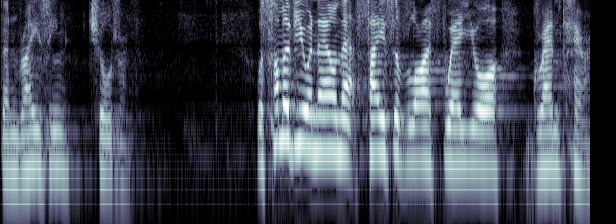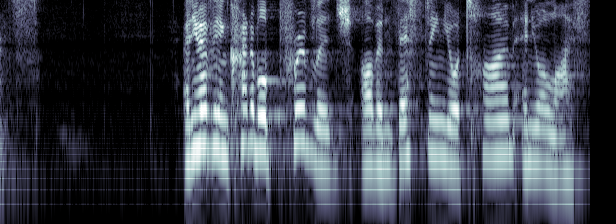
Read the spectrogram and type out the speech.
than raising children? Well, some of you are now in that phase of life where you're grandparents. And you have the incredible privilege of investing your time and your life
